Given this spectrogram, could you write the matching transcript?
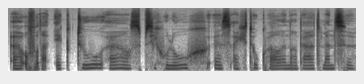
eh, of wat dat ik doe als psycholoog, is echt ook wel inderdaad mensen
